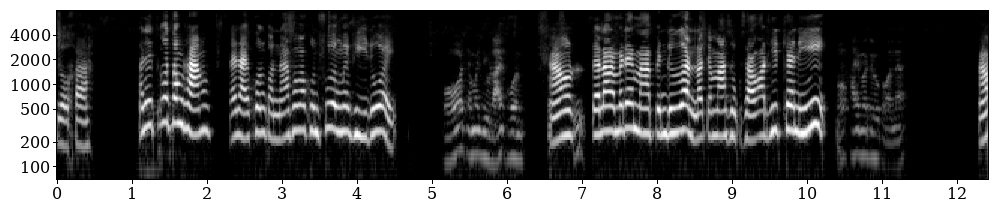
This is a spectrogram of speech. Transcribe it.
เดี๋ยวค่ะ อันนี้ก็ต้องถามหลาย ๆ คนก่อนนะ เพราะว่าคุณเฟื่องไม่พีด้วยโอ้จะมาอยู่หลายคนเอาแต่เราไม่ได้มาเป็นเดือน เราจะมาสุกร์เสาร์อาทิตย์แค่นี้ขอใครมาดูก่อนแล้วเอา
